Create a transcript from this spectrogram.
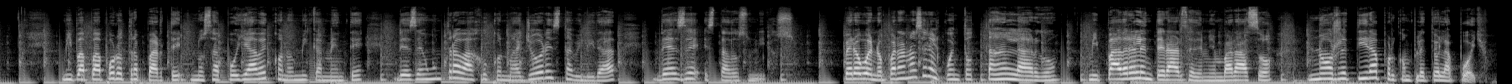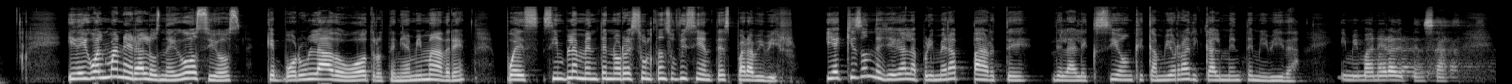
Mi papá, por otra parte, nos apoyaba económicamente desde un trabajo con mayor estabilidad desde Estados Unidos. Pero bueno, para no hacer el cuento tan largo, mi padre al enterarse de mi embarazo nos retira por completo el apoyo. Y de igual manera los negocios que por un lado u otro tenía mi madre, pues simplemente no resultan suficientes para vivir. Y aquí es donde llega la primera parte de la lección que cambió radicalmente mi vida y mi manera de pensar.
